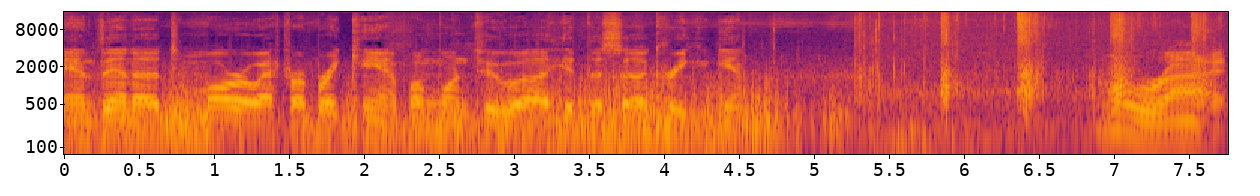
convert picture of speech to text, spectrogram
and then uh, tomorrow after I break camp, I'm going to uh, hit this uh, creek again. All right,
